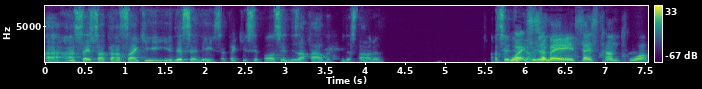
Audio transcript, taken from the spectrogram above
en 1635, il, est décédé. Ça fait qu'il s'est passé des affaires depuis de ce temps-là. Oui, c'est ça. Ben, 1633.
